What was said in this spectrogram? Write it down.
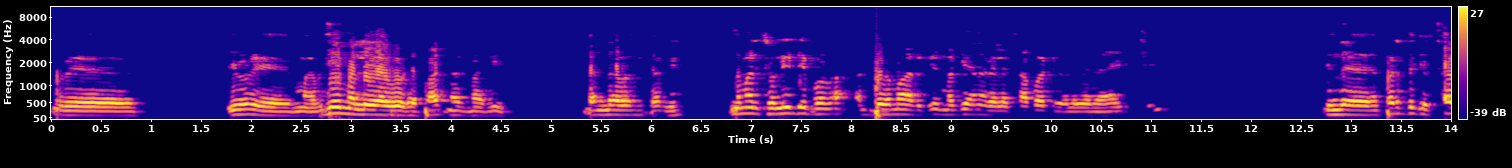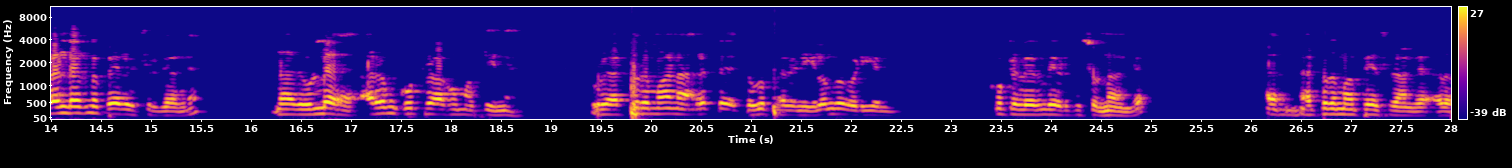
ஒரு இவரு ம- விஜய் மல்லையாவோட பார்ட்னர் மாதிரி தண்டாவா இருக்காங்க இந்த மாதிரி சொல்லிட்டே போகலாம் அற்புதமா இருக்கு. மத்தியான வேலை சாப்பாட்டு வேலை வேலை ஆயிடுச்சு. இந்த படத்துக்கு சரண்டர்னு பேர் வச்சிருக்காங்க. நான் அது உள்ள அறம் கூற்றாகும் அப்படின்னு ஒரு அற்புதமான அறத்தை தொகுப்பாளி இளங்கோவடியன் கூட்டில இருந்து எடுத்து சொன்னாங்க. அது அற்புதமா பேசுறாங்க. அதை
